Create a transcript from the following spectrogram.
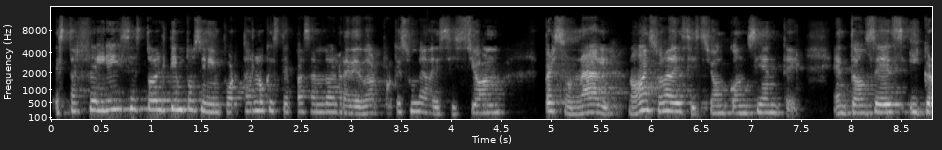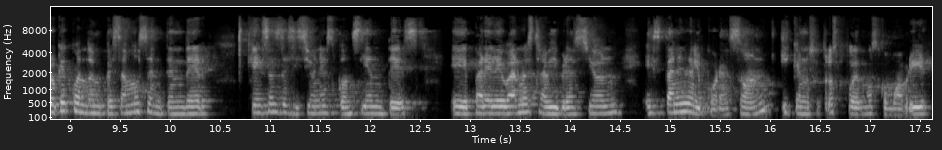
estar felices todo el tiempo sin importar lo que esté pasando alrededor, porque es una decisión personal, ¿no? Es una decisión consciente. Entonces, y creo que cuando empezamos a entender que esas decisiones conscientes eh, para elevar nuestra vibración están en el corazón y que nosotros podemos como abrir,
